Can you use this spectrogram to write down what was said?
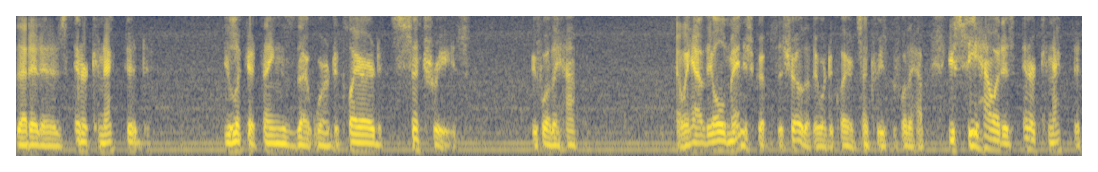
that it is interconnected. You look at things that were declared centuries before they happened. And we have the old manuscripts that show that they were declared centuries before they happened. You see how it is interconnected.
